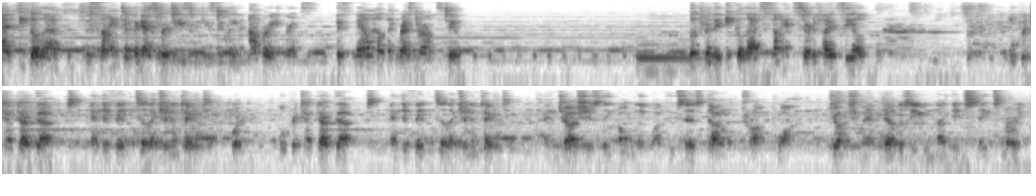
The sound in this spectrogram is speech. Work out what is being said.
At Ecolab, the scientific expertise and election integrity. And Josh is the only one who says Donald Trump won. Josh Mandel is a United States Marine.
